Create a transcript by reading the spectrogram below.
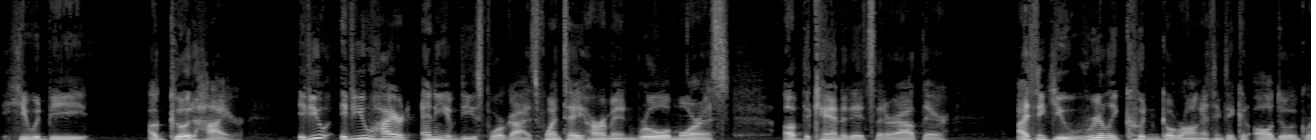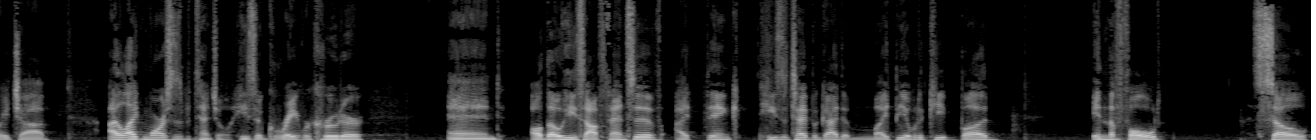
he would be a good hire. If you if you hired any of these four guys, Fuente, Herman, Rhule, Morris, of the candidates that are out there, I think you really couldn't go wrong. I think they could all do a great job. I like Morris's potential. He's a great recruiter, and although he's offensive, I think he's the type of guy that might be able to keep Bud in the fold. So,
